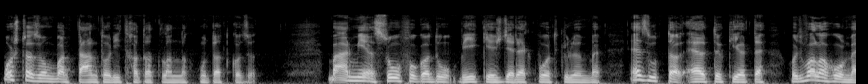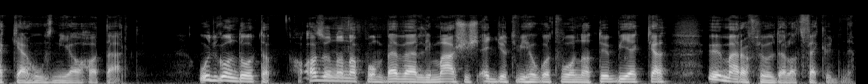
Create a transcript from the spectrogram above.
Most azonban tántoríthatatlannak mutatkozott. Bármilyen szófogadó, békés gyerek volt különben, ezúttal eltökélte, hogy valahol meg kell húznia a határt. Úgy gondolta, ha azon a napon Beverly más is együtt vihogott volna a többiekkel, ő már a föld alatt feküdne.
